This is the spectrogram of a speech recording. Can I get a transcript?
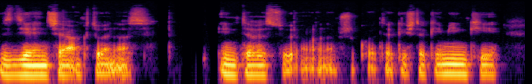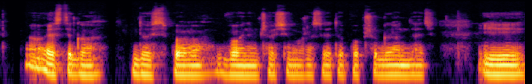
zdjęcia, które nas interesują, na przykład jakieś takie minki. No, jest tego dość sporo. W wolnym czasie można sobie to poprzeglądać i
